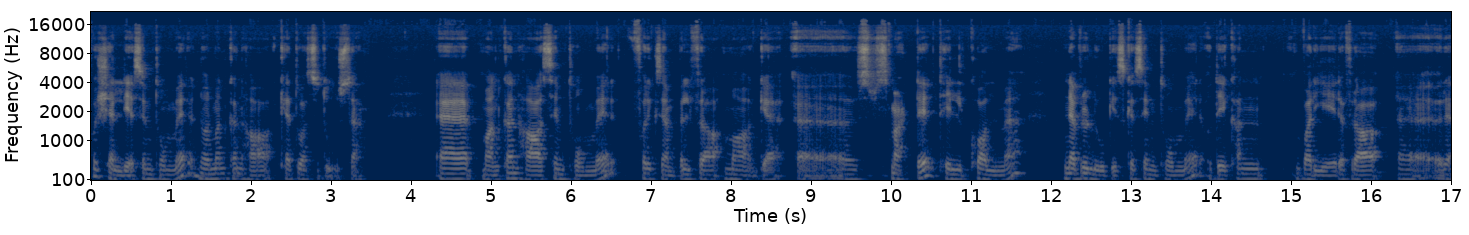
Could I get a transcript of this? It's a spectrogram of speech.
forskjellige symptomer når man kan ha ketoacidose. Eh, man kan ha symptomer f.eks. fra magesmerter eh, til kvalme, nevrologiske symptomer, og det kan variere fra eh,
